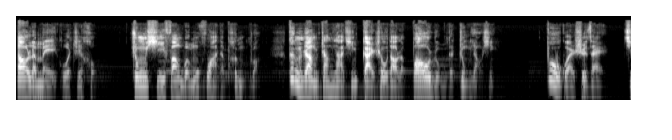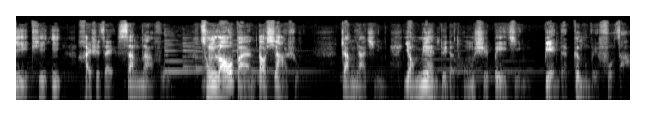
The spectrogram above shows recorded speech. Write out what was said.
到了美国之后，中西方文化的碰撞，更让张亚勤感受到了包容的重要性。不管是在 GTE 还是在桑纳福，从老板到下属，张亚勤要面对的同事背景变得更为复杂。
